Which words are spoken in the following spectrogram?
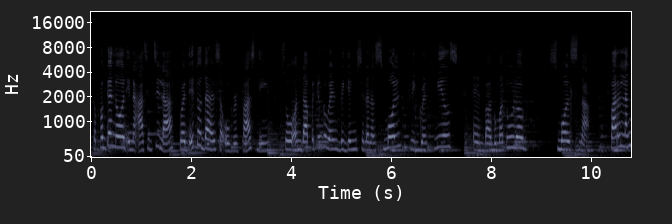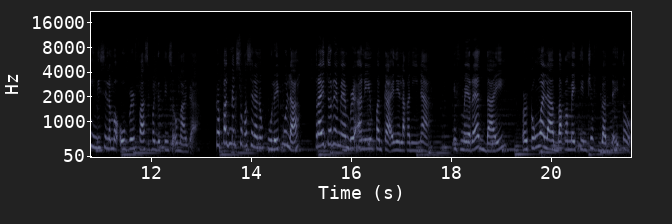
Kapag ganon, ina-acid sila, pwede ito dahil sa overfasting. So, ang dapat yung gawin, bigyan nyo sila ng small, frequent meals, and bago matulog, small snack. Para lang hindi sila ma-overfast pagdating sa umaga. Kapag nagsuka sila ng kulay pula, try to remember ano yung pagkain nila kanina. If may red dye, or kung wala, baka may tinge of blood na ito.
